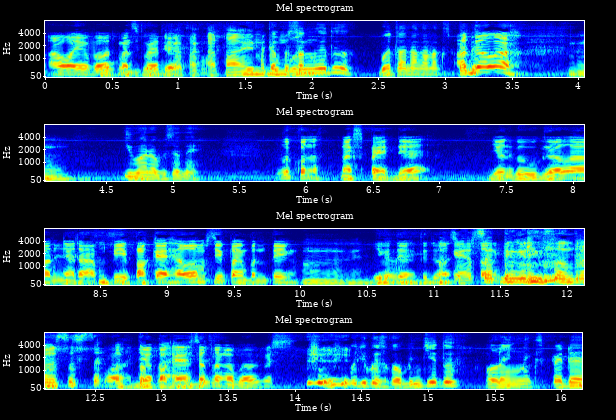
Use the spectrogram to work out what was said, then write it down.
awalnya banget main sepeda. Kata-katain Ada pesan gak tuh buat anak-anak sepeda? Ada lah. Gimana pesannya? Lu kalau naik sepeda, jangan gagal-galan, nyarapi, pakai helm sih paling penting. Ya udah, itu doang Pakai headset dengerin sound Roses. Wah, jangan pakai headset lah nggak bagus. Gue juga suka benci tuh kalau yang naik sepeda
